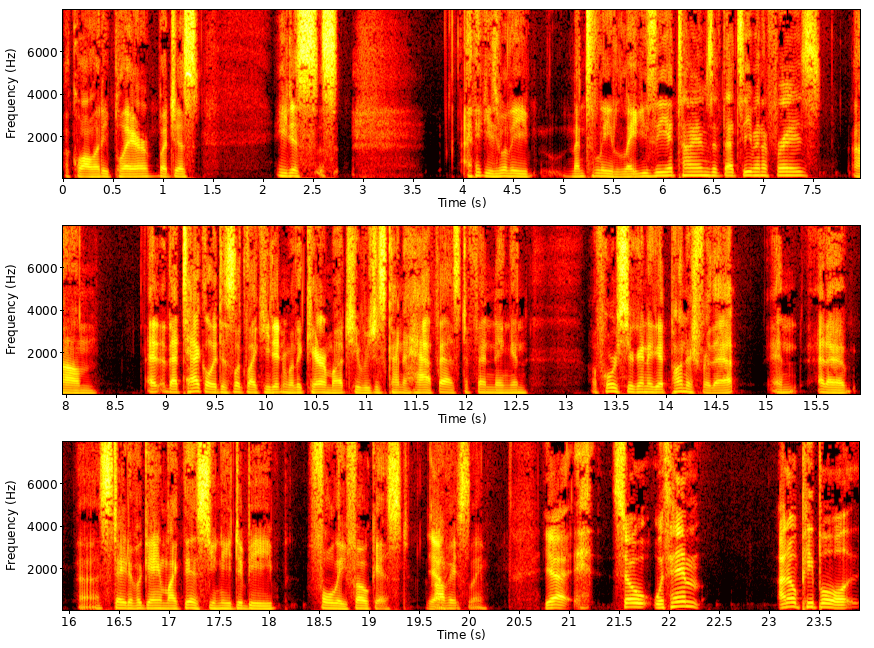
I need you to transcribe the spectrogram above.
a quality player. But just he just, I think he's really mentally lazy at times, if that's even a phrase. Um, that tackle, it just looked like he didn't really care much. He was just kind of half-ass defending, and of course you're going to get punished for that. And at a, a state of a game like this, you need to be fully focused. Yeah. Obviously, Yeah. So with him, I know people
